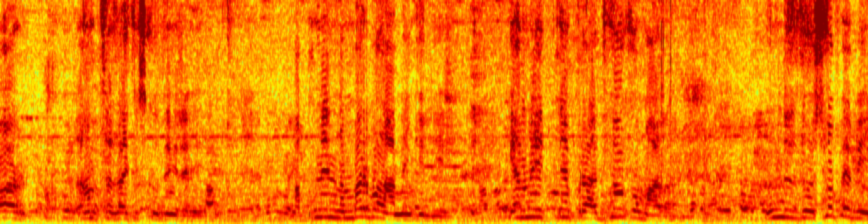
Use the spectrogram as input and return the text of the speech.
और हम सज़ा किसको दे रहे हैं? अपने नंबर बढ़ाने के लिए कि हमने इतने अपराधियों को मारा, उन निर्दोषों पे भी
